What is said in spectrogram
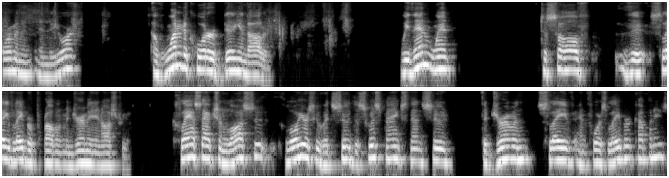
Korman in, in New York of one and a quarter billion dollars. We then went to solve the slave labor problem in Germany and Austria. Class action lawsuit lawyers who had sued the Swiss banks then sued the German slave and forced labor companies,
